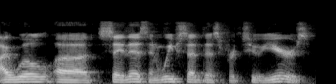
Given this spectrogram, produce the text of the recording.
I will uh, say this, and we've said this for two years.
